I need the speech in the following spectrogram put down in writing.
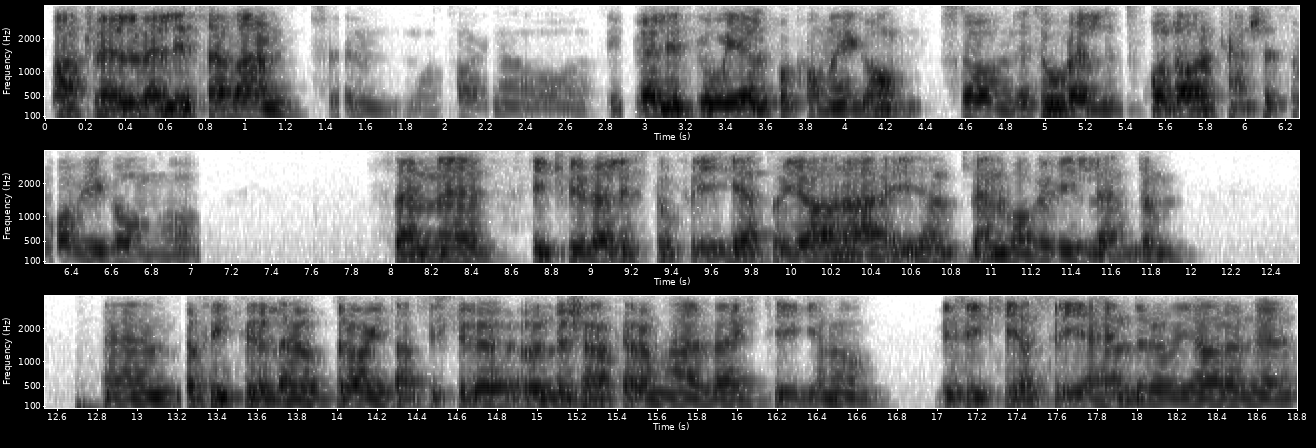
vart väl väldigt så varmt eh, mottagna och fick väldigt god hjälp att komma igång. Så det tog väl två dagar kanske så var vi igång. Och sen fick vi väldigt stor frihet att göra egentligen vad vi ville. De, då fick vi det uppdraget att vi skulle undersöka de här verktygen och vi fick helt fria händer att göra det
